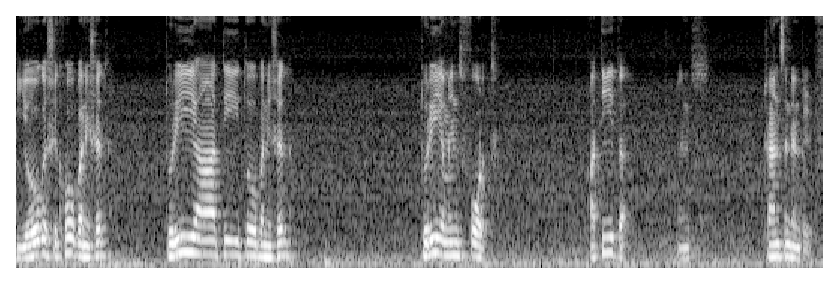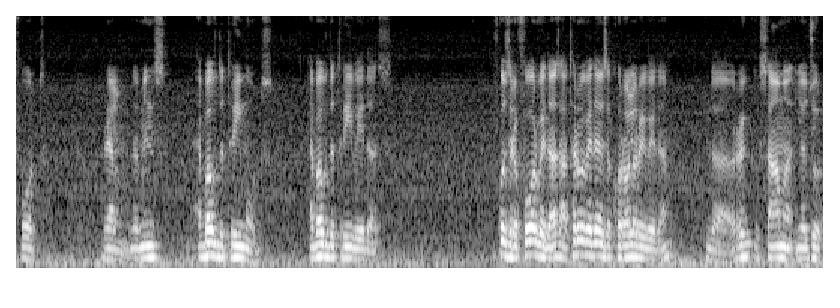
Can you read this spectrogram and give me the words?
Yoga Shikhopanishad, Turiyatitopanishad. Turiya means fourth. Atita means transcendental, fourth realm. That means above the three modes, above the three Vedas. Of course, there are four Vedas. Atharva Veda is a corollary Veda. The Rig, Sama, Yajur.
